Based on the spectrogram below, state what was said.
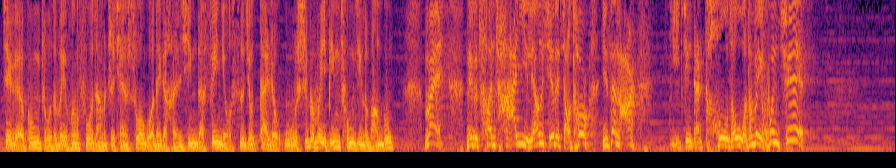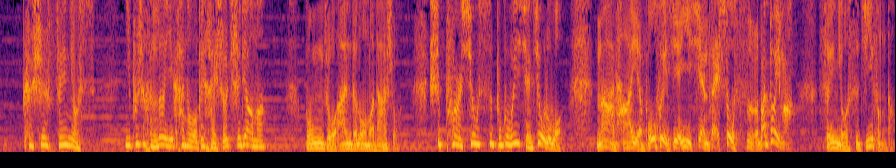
这个公主的未婚夫，咱们之前说过，那个狠心的菲纽斯就带着五十个卫兵冲进了王宫。喂，那个穿差异凉鞋的小偷，你在哪儿？你竟敢偷走我的未婚妻！可是菲纽斯，你不是很乐意看到我被海蛇吃掉吗？公主安德洛莫达说：“是普尔修斯不顾危险救了我，那他也不会介意现在受死吧？对吗？”菲纽斯讥讽道。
